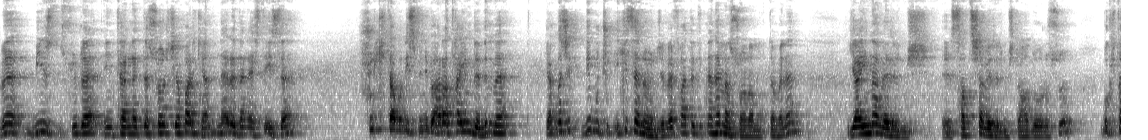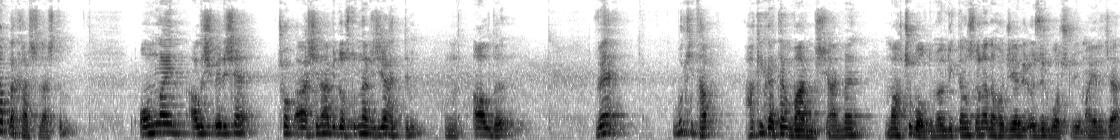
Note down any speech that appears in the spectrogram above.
Ve bir süre internette search yaparken nereden estiyse şu kitabın ismini bir aratayım dedim ve yaklaşık bir buçuk iki sene önce vefat ettikten hemen sonra muhtemelen yayına verilmiş, e, satışa verilmiş daha doğrusu. Bu kitapla karşılaştım. Online alışverişe çok aşina bir dostumdan rica ettim. Aldı. Ve bu kitap hakikaten varmış. Yani ben mahcup oldum. Öldükten sonra da hocaya bir özür borçluyum ayrıca.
